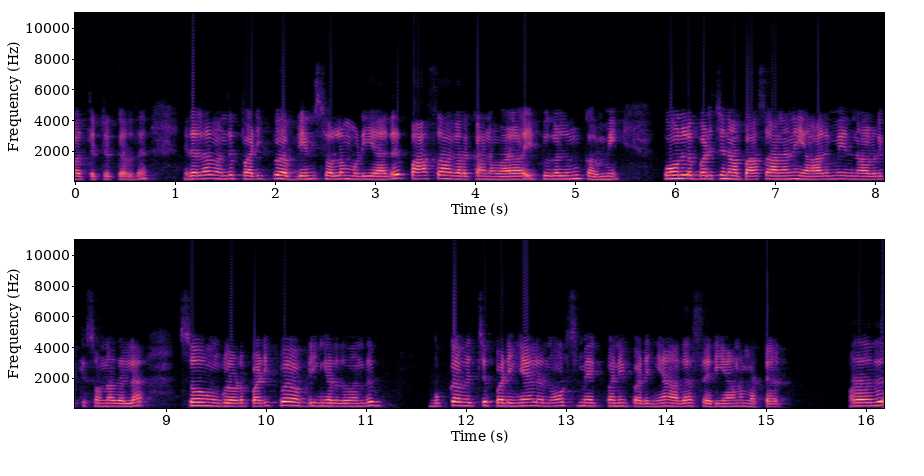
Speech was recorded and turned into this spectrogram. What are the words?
பார்த்துட்டு இருக்கிறது இதெல்லாம் வந்து படிப்பு அப்படின்னு சொல்ல முடியாது. பாஸ் ஆகிறதுக்கான வாய்ப்புகளும் கம்மி. ஃபோனில் படித்து நான் பாஸ் ஆனேன்னு யாருமே இது நாள் வரைக்கும் சொன்னதில்லை. ஸோ உங்களோட படிப்பு அப்படிங்கிறது வந்து புக்கை வச்சு படிங்க இல்லை நோட்ஸ் மேக் பண்ணி படிங்க. அதான் சரியான மெத்தட் அதாவது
